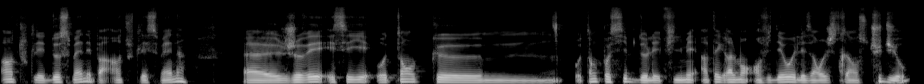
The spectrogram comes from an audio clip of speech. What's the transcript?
un toutes les deux semaines et pas un toutes les semaines. je vais essayer autant que, hum, autant que possible de les filmer intégralement en vidéo et de les enregistrer en studio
